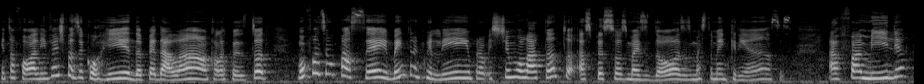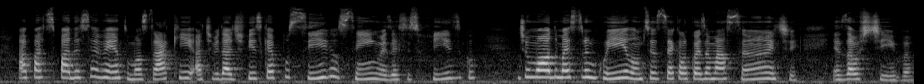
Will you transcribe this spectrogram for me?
Então, olha, em vez de fazer corrida, pedalão, aquela coisa toda, vamos fazer um passeio bem tranquilinho para estimular tanto as pessoas mais idosas, mas também crianças, a família a participar desse evento, mostrar que atividade física é possível, sim, o exercício físico, de um modo mais tranquilo, não precisa ser aquela coisa maçante, exaustiva.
